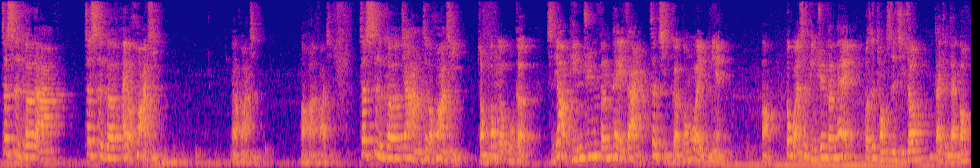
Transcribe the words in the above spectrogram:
这四颗啊，这四颗还有化忌，还有化忌，好，化化忌，这四颗加上这个化忌，总共有五个，只要平均分配在这几个宫位里面，哦，不管是平均分配，或是同时集中在田宅宫，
